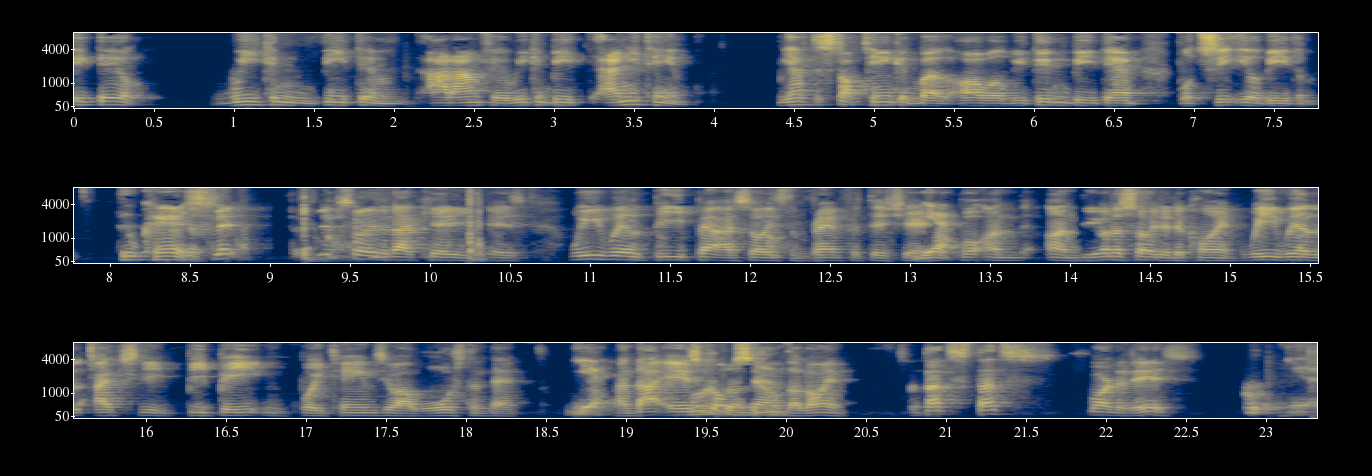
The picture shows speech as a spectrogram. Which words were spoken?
big deal. We can beat them at Anfield. We can beat any team. We have to stop thinking, well, oh, well, we didn't beat them, but City will beat them. Who cares? The flip, the flip side of that, key is we will be better sides than Brentford this year. Yeah. But on on the other side of the coin, we will actually be beaten by teams who are worse than them. Yeah. And that is coming 100%. down the line. So that's that's what it is. Yeah.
